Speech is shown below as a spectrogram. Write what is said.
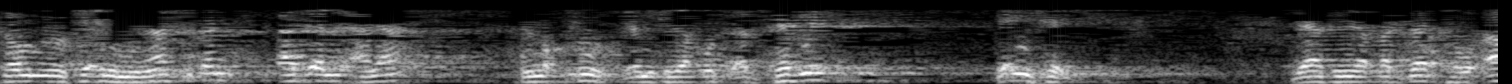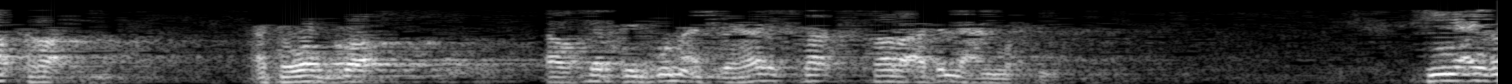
كون الفعل مناسبا أدل على المقصود. يعني إذا قلت أبتدئ بأي شيء. لكن إذا قدرته أقرأ أتوضأ أغتسل وما أشبه ذلك صار أدل على المقصود فيه أيضا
